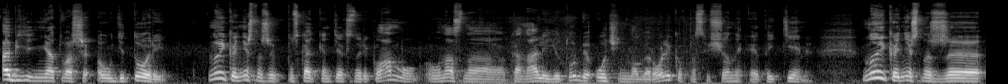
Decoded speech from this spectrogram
объединят ваши аудитории. Ну и, конечно же, пускать контекстную рекламу. У нас на канале YouTube очень много роликов, посвященных этой теме. Ну и, конечно же,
